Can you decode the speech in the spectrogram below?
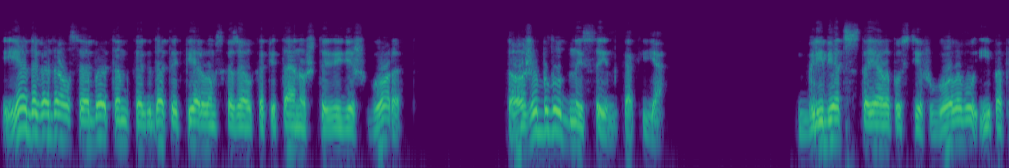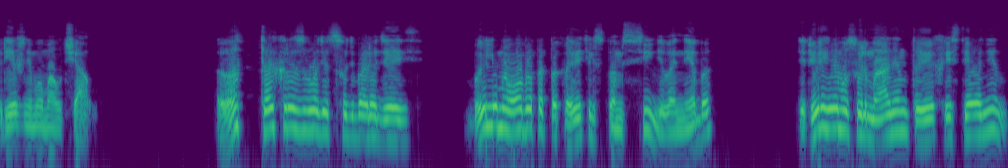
Я догадался об этом, когда ты первым сказал капитану, что видишь город. Тоже блудный сын, как я». Гребец стоял, опустив голову, и по-прежнему молчал. Вот так разводит судьба людей. Были мы оба под покровительством синего неба, Теперь я мусульманин, ты христианин.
